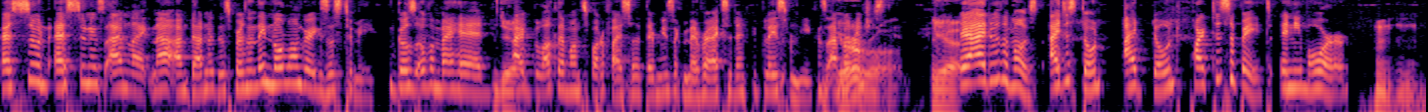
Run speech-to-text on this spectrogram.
as soon as soon as I'm like, nah, I'm done with this person, they no longer exist to me. It goes over my head. Yeah. I block them on Spotify so that their music never accidentally plays for me because I'm Your not interested. Yeah. Yeah, I do the most. I just don't. I don't participate anymore. Mm-mm.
